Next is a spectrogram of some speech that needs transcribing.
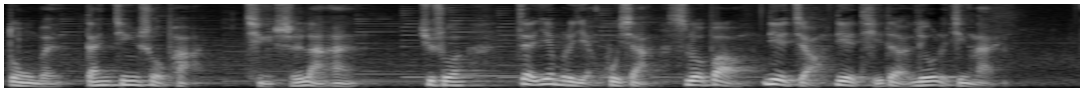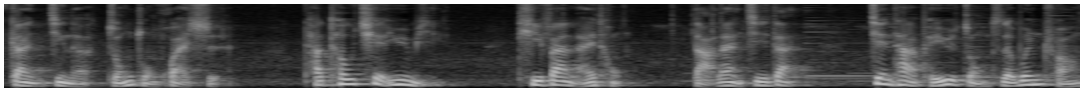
动物们担惊受怕，寝食难安。据说。在夜幕的掩护下，斯洛鲍蹑脚蹑蹄地溜了进来，干尽了种种坏事。他偷窃玉米，踢翻奶桶，打烂鸡蛋，践踏培育种子的温床，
